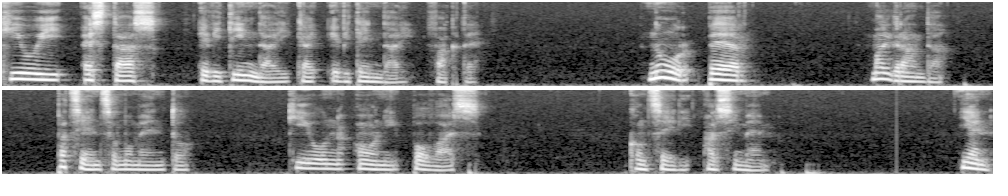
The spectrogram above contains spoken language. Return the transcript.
ciui estas evitindai kai evitendai facte. Nur per malgranda pacienzo momento cium oni povas concedi al simem. Ien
